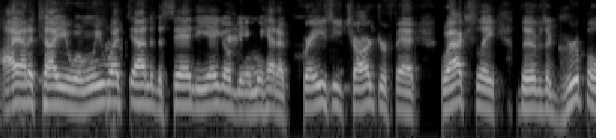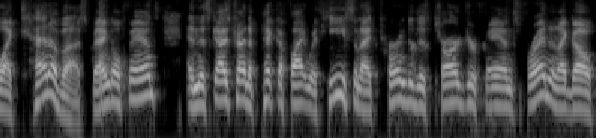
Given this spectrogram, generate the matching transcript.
I got to tell you, when we went down to the San Diego game, we had a crazy Charger fan who actually there was a group of like ten of us Bengal fans, and this guy's trying to pick a fight with Heath, and I turned to this Charger fan's friend and I go,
